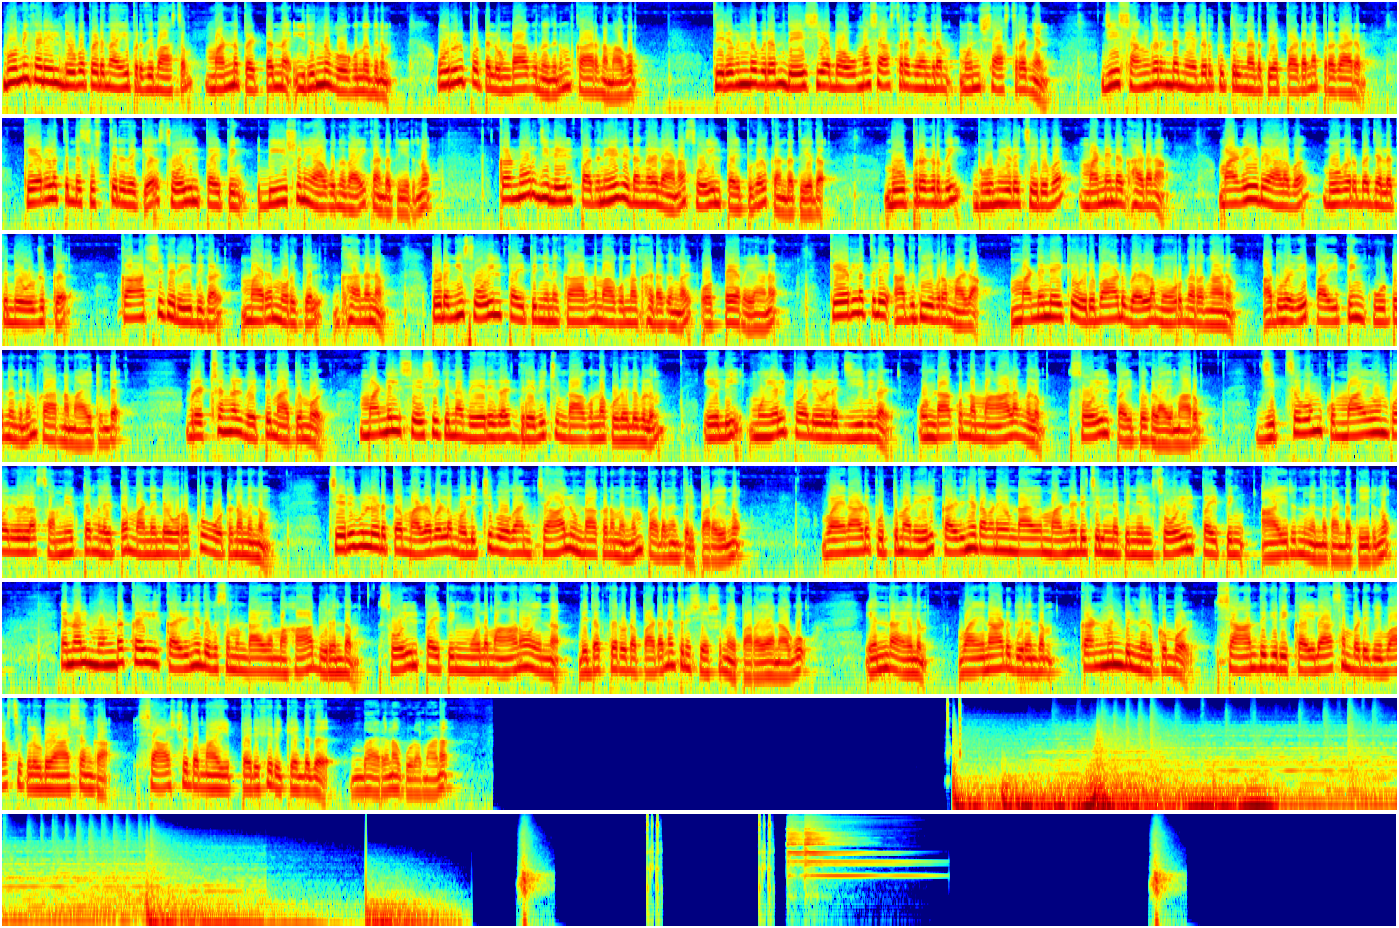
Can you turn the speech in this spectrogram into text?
ഭൂമിക്കടിയിൽ രൂപപ്പെടുന്ന ഈ പ്രതിഭാസം മണ്ണ് പെട്ടെന്ന് ഇരുന്നു പോകുന്നതിനും ഉരുൾപൊട്ടൽ ഉണ്ടാകുന്നതിനും കാരണമാകും. തിരുവനന്തപുരം ദേശീയ ഭൗമശാസ്ത്ര കേന്ദ്രം മുൻ ശാസ്ത്രജ്ഞൻ ജി ശങ്കറിന്റെ നേതൃത്വത്തിൽ നടത്തിയ പഠനപ്രകാരം കേരളത്തിന്റെ സുസ്ഥിരതയ്ക്ക് സോയിൽ പൈപ്പിംഗ് ഭീഷണിയാകുന്നതായി കണ്ടെത്തിയിരുന്നു. കണ്ണൂർ ജില്ലയിൽ പതിനേഴിടങ്ങളിലാണ് സോയിൽ പൈപ്പുകൾ കണ്ടെത്തിയത്. ഭൂപ്രകൃതി ഭൂമിയുടെ ചെരുവ് മണ്ണിന്റെ ഘടന മഴയുടെ അളവ് ഭൂഗർഭജലത്തിന്റെ ഒഴുക്ക് കാർഷിക രീതികൾ മരം മുറിക്കൽ ഖനനം തുടങ്ങി സോയിൽ പൈപ്പിങ്ങിന് കാരണമാകുന്ന ഘടകങ്ങൾ ഒട്ടേറെയാണ്. കേരളത്തിലെ അതിതീവ്ര മഴ മണ്ണിലേക്ക് ഒരുപാട് വെള്ളം ഊർന്നിറങ്ങാനും അതുവഴി പൈപ്പിംഗ് കൂട്ടുന്നതിനും കാരണമായിട്ടുണ്ട്. വൃക്ഷങ്ങൾ വെട്ടിമാറ്റുമ്പോൾ മണ്ണിൽ ശേഷിക്കുന്ന വേരുകൾ ദ്രവിച്ചുണ്ടാകുന്ന കുഴലുകളും എലി മുയൽ പോലെയുള്ള ജീവികൾ ഉണ്ടാക്കുന്ന മാളങ്ങളും സോയിൽ പൈപ്പുകളായി മാറും. ജിപ്സവും കുമ്മായവും പോലെയുള്ള സംയുക്തങ്ങളിട്ട് മണ്ണിന്റെ ഉറപ്പ് കൂട്ടണമെന്നും ചെരുവുള്ളിടത്ത് മഴവെള്ളം ഒലിച്ചു പോകാൻ ചാലുണ്ടാക്കണമെന്നും പഠനത്തിൽ പറയുന്നു. വയനാട് പുത്തുമലയിൽ കഴിഞ്ഞ തവണയുണ്ടായ മണ്ണിടിച്ചിലിന് പിന്നിൽ സോയിൽ പൈപ്പിംഗ് ആയിരുന്നുവെന്ന് കണ്ടെത്തിയിരുന്നു. എന്നാൽ മുണ്ടക്കൈയിൽ കഴിഞ്ഞ ദിവസമുണ്ടായ മഹാദുരന്തം സോയിൽ പൈപ്പിംഗ് മൂലമാണോ എന്ന് വിദഗ്ധരുടെ പഠനത്തിനു ശേഷമേ പറയാനാകൂ. എന്തായാലും വയനാട് ദുരന്തം കൺമുൻപിൽ നിൽക്കുമ്പോൾ ശാന്തിഗിരി കൈലാസംപടി നിവാസികളുടെ ആശങ്ക ശാശ്വതമായി പരിഹരിക്കേണ്ടത് ഭരണകൂടമാണ്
